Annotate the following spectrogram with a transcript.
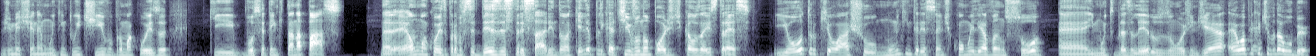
de mexer, né? É muito intuitivo para uma coisa que você tem que estar tá na paz. Né? É uma coisa para você desestressar, então aquele aplicativo não pode te causar estresse. E outro que eu acho muito interessante como ele avançou, é, e muitos brasileiros usam hoje em dia, é, é o aplicativo da Uber.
